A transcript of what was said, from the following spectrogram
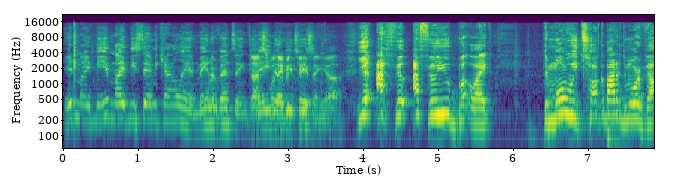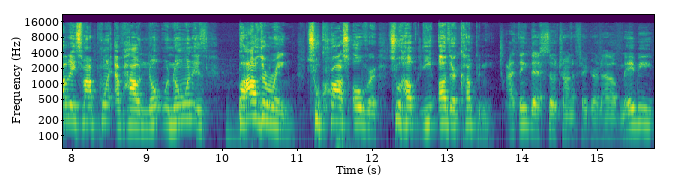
It might be. It might be Sammy Callahan main eventing That's an what they've been AEW teasing, pay-per-view. yeah. Yeah, I feel I feel you, but like the more we talk about it, the more it validates my point of how no no one is bothering to cross over to help the other company. I think they're still trying to figure it out. Maybe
